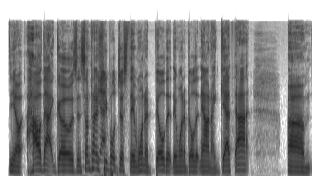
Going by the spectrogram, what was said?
you know how that goes. And sometimes Yeah. people just they want to build it, they want to build it now, and I get that. Um,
